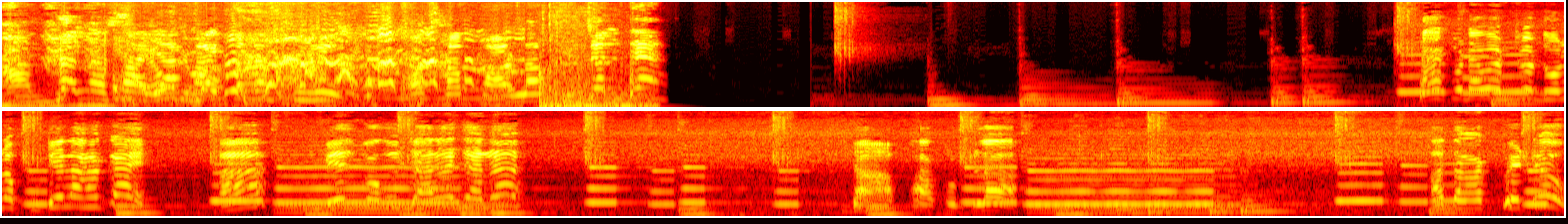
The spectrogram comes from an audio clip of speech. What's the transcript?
आमचा नसा या काय केला तुम्ही. असा पाडला उचल त्या काय डोळा फुटेला हा? काय हा बेस बघून चालायचा ना? डाफा कुठला? आता आग पेटव.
